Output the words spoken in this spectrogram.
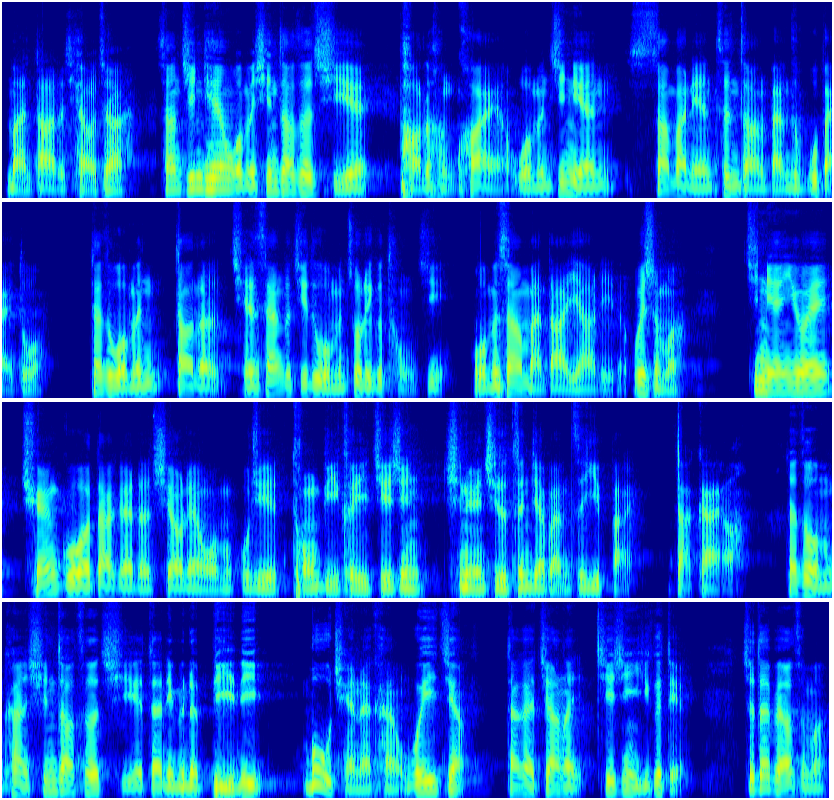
蛮大的挑战。像今天我们新造车企业跑得很快啊，我们今年上半年增长了百分之五百多。但是我们到了前三个季度，我们做了一个统计，我们上蛮大压力的。为什么？今年因为全国大概的销量，我们估计同比可以接近新能源汽车增加百分之一百，大概啊。但是我们看新造车企业在里面的比例，目前来看微降，大概降了接近一个点。这代表什么？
